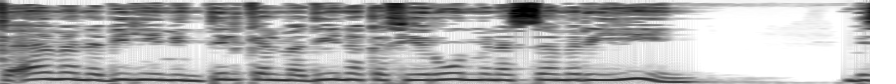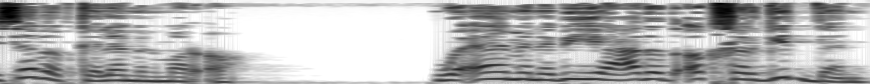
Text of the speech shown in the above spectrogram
فآمن به من تلك المدينة كثيرون من السامريين بسبب كلام المرأة وآمن به عدد أكثر جدا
